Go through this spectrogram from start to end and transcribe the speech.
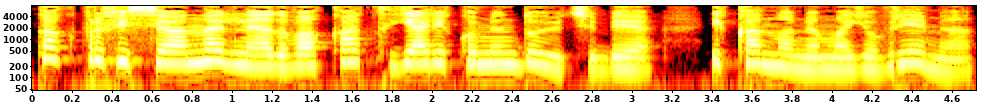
как профессиональный адвокат я рекомендую тебе, экономя мое время,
